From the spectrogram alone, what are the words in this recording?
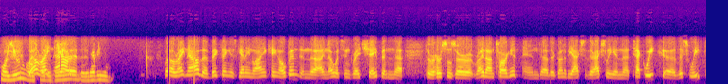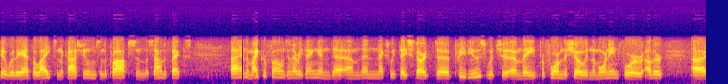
for you or Well, for right the now, theater, it- whatever you Well, right now the big thing is getting Lion King opened, and uh, I know it's in great shape, and uh, the rehearsals are right on target, and uh, they're going to be actually they're actually in uh, Tech Week uh, this week, uh, where they add the lights and the costumes and the props and the sound effects uh, and the microphones and everything, and uh, um, then next week they start uh, previews, which uh, um, they perform the show in the morning for other uh, uh,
